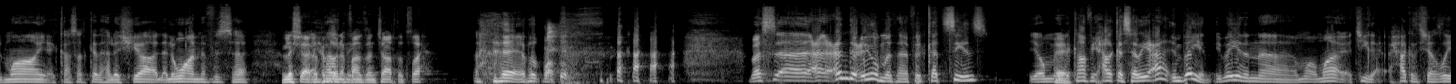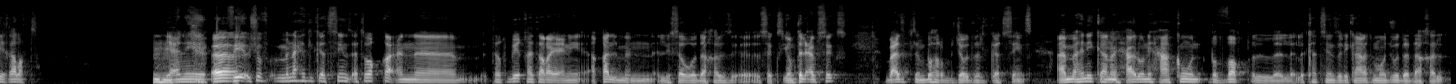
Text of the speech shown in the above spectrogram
الماي انعكاسات كذا هالأشياء الألوان نفسها الأشياء اللي يحبونها أبهرني. fans Uncharted صح؟ بالضبط بس آه عنده عيوب مثلا في ال cutscenes يوم إيه. إذا كان في حركة سريعة مبين يبين إنه ما, حركة الشخصية غلط يعني آه، في شوف من ناحية ال cutscenes أتوقع إن آه، تطبيقها ترى يعني أقل من اللي سوى داخل 6 يوم تلعب 6 بعدك تنبهر بجودة ال cutscenes أما هني كانوا. يحاولون يحاكون بالضبط ال- ال- ال cutscenes اللي كانت موجودة داخل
